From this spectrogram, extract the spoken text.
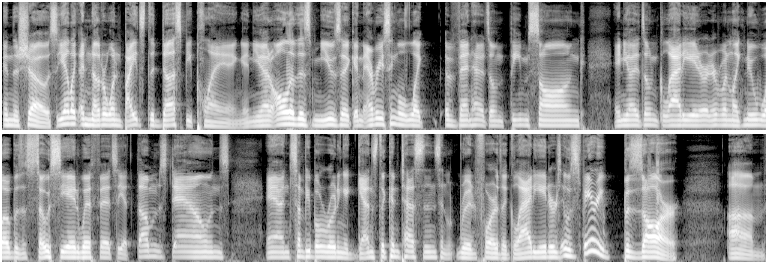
in the show. So you had like another one bites the dust be playing and you had all of this music and every single like event had its own theme song and you had its own gladiator, and everyone like knew what was associated with it. So you had thumbs downs, and some people were rooting against the contestants and rooted for the gladiators. It was very bizarre. Um,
